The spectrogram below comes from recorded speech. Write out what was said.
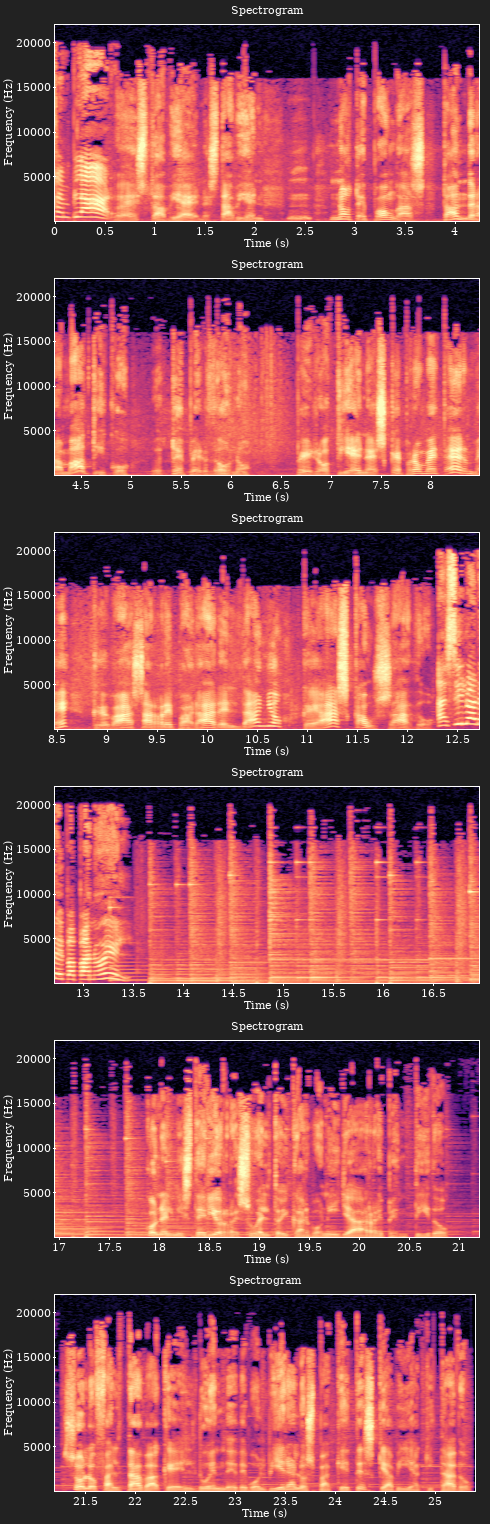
ejemplar. Está bien, está bien. No te pongas tan dramático. Te perdono. Pero tienes que prometerme que vas a reparar el daño que has causado. Así lo haré, Papá Noel. Con el misterio resuelto y Carbonilla arrepentido, solo faltaba que el duende devolviera los paquetes que había quitado.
